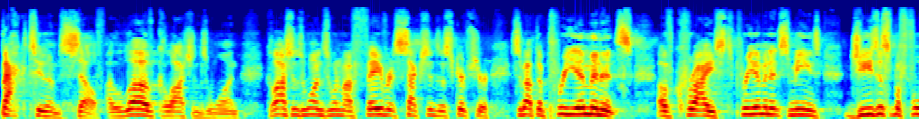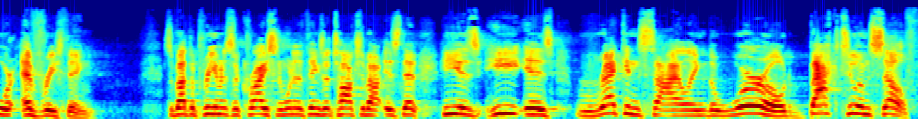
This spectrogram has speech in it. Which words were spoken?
back to himself. I love Colossians 1. Colossians 1 is one of my favorite sections of Scripture. It's about the preeminence of Christ. Preeminence means Jesus before everything. It's about the preeminence of Christ, and one of the things it talks about is that he is, he is reconciling the world back to himself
